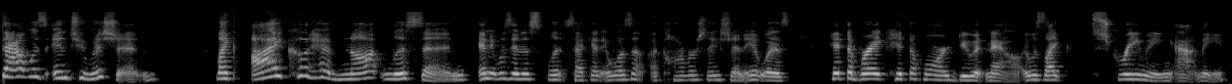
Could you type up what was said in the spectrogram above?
that was intuition. Like I could have not listened, and it was in a split second. It wasn't a conversation, it was hit the brake, hit the horn, do it now. It was like screaming at me.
